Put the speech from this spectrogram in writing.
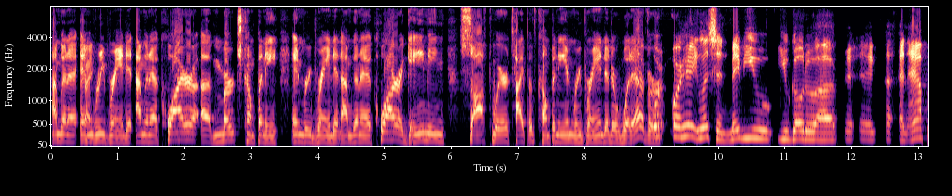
I'm going to and Right. rebrand it. I'm going to acquire a merch company and rebrand it. I'm going to acquire a gaming software type of company and rebrand it or whatever. Or, or hey, listen, maybe you you go to a, a, a- an app,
